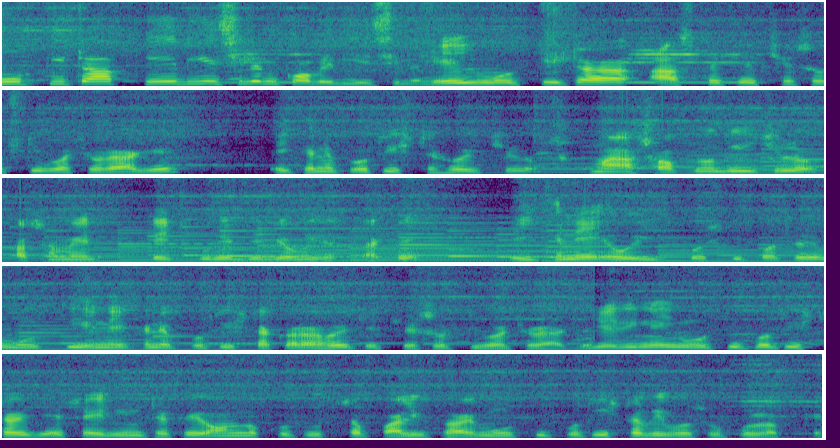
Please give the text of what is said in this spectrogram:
মূর্তিটা কে দিয়েছিলেন কবে দিয়েছিলেন? এই মূর্তিটা আজ থেকে ছেষট্টি বছর আগে এখানে প্রতিষ্ঠা হয়েছিল। মা স্বপ্ন দিয়েছিল আসামের তেজপুরের যে জমিদার তাকে এইখানে ওই কষ্টি পাথরের মূর্তি এনে এখানে প্রতিষ্ঠা করা হয়েছে ছেষট্টি বছর আগে। যেদিন এই মূর্তি প্রতিষ্ঠা হয়েছে সেই দিন থেকে অন্নকূট উৎসব পালিত হয় মূর্তি প্রতিষ্ঠা দিবস উপলক্ষে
